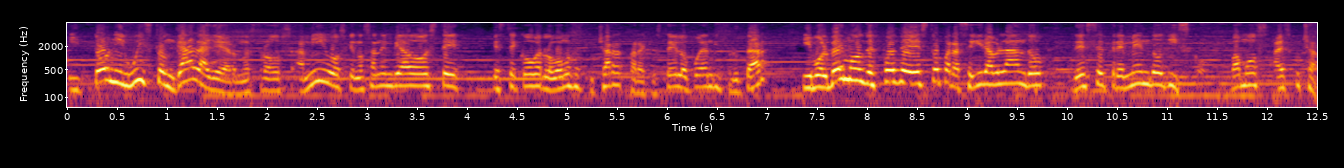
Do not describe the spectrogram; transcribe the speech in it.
y Tony Winston Gallagher, nuestros amigos que nos han enviado este, este cover, lo vamos a escuchar para que ustedes lo puedan disfrutar. Y volvemos después de esto para seguir hablando de este tremendo disco. Vamos a escuchar.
